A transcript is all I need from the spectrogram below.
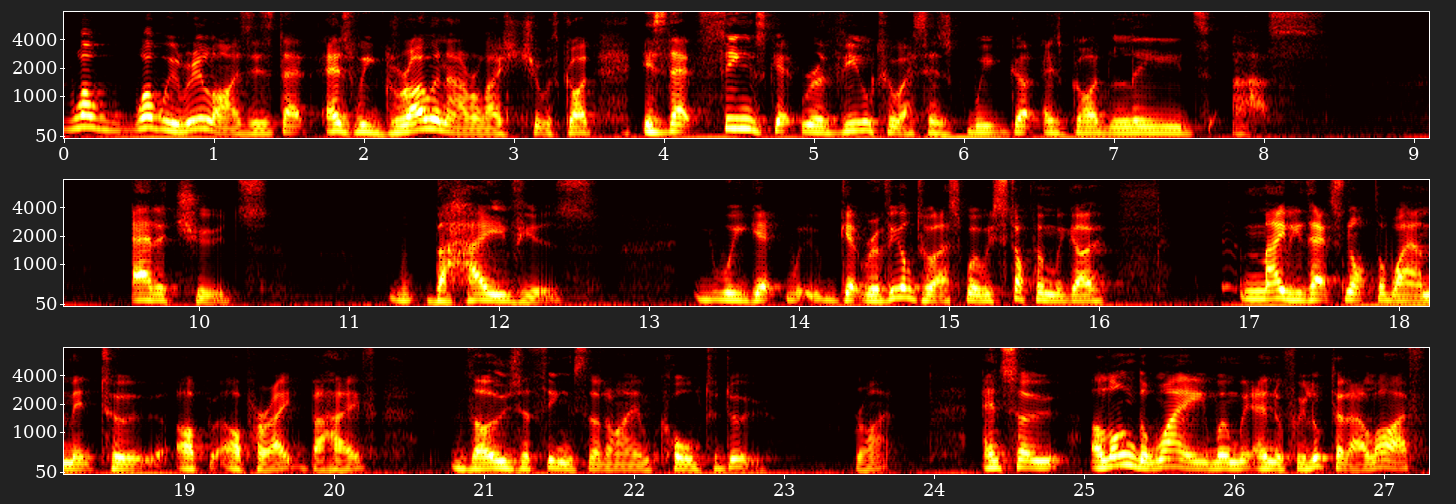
what, what we realize is that as we grow in our relationship with God, is that things get revealed to us as, we go, as God leads us. Attitudes, behaviors, we get, get revealed to us where we stop and we go, maybe that's not the way I'm meant to op- operate, behave. Those are things that I am called to do, right? And so along the way, when we, and if we looked at our life,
